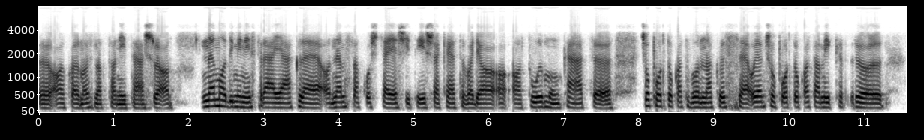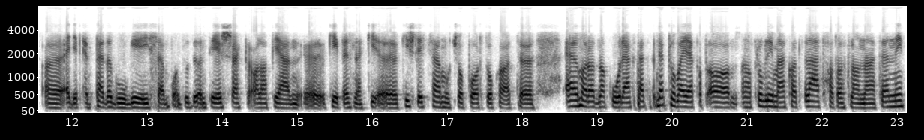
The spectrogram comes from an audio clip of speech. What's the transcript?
alkalmaznak tanításra, nem adminisztrálják le a nem szakos teljesítéseket, vagy a, a, a túlmunkát, csoportokat vonnak össze, olyan csoportokat, amikről egyébként pedagógiai szempontú döntések alapján képeznek kislétszámú csoportokat, elmaradnak órák, tehát megpróbálják a, a, problémákat láthatatlanná tenni,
